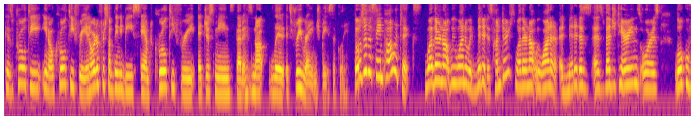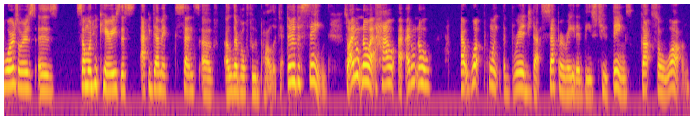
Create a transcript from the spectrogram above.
because cruelty you know cruelty free in order for something to be stamped cruelty free it just means that it has not lived it's free range basically. Those are the same politics. Whether or not we want to admit it as hunters whether or not we want to admit it as as vegetarians or as locavores or as as someone who carries this academic sense of a liberal food politic. They're the same. So i don't know at how i don't know at what point the bridge that separated these two things got so long.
